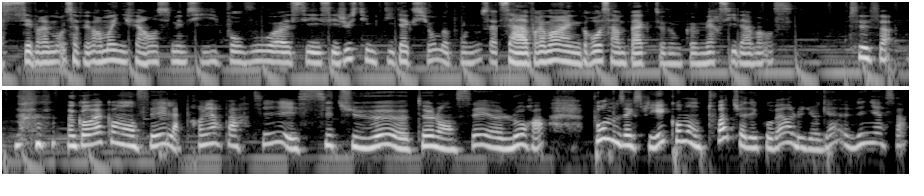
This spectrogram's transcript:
c'est vraiment, ça fait vraiment une différence. Même si pour vous c'est juste une petite action, bah, pour nous ça, ça a vraiment un gros impact. Donc merci d'avance. C'est ça. Donc on va commencer la première partie et si tu veux euh, te lancer euh, Laura pour nous expliquer comment toi tu as découvert le yoga vinyasa.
